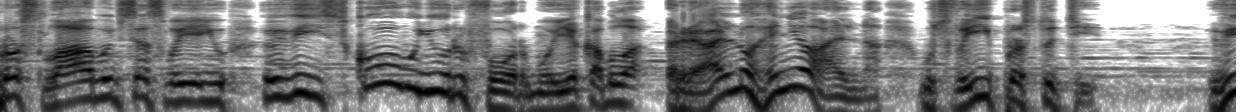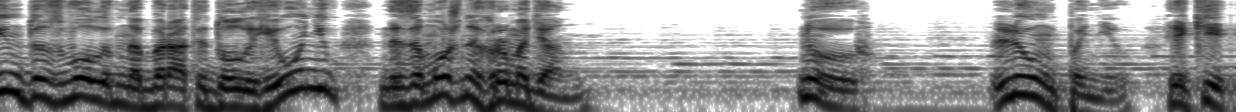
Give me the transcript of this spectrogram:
прославився своєю військовою реформою, яка була реально геніальна у своїй простоті. Він дозволив набирати до легіонів незаможних громадян. Ну, люмпенів, які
